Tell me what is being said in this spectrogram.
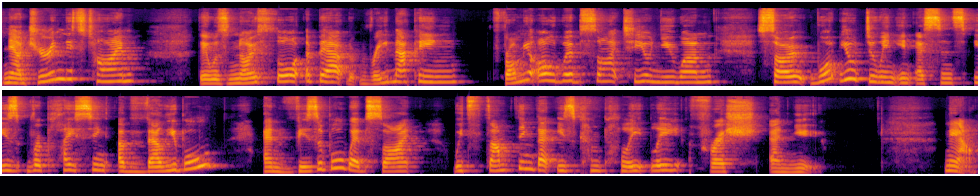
Now, during this time, there was no thought about remapping, from your old website to your new one. So, what you're doing in essence is replacing a valuable and visible website with something that is completely fresh and new. Now,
